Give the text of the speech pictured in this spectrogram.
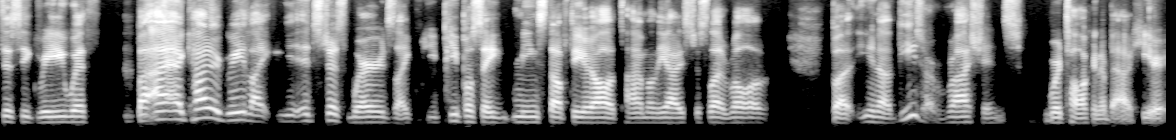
disagree with. But I, I kind of agree. Like it's just words. Like people say mean stuff to you all the time on the ice. Just let it roll. But you know, these are Russians we're talking about here,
